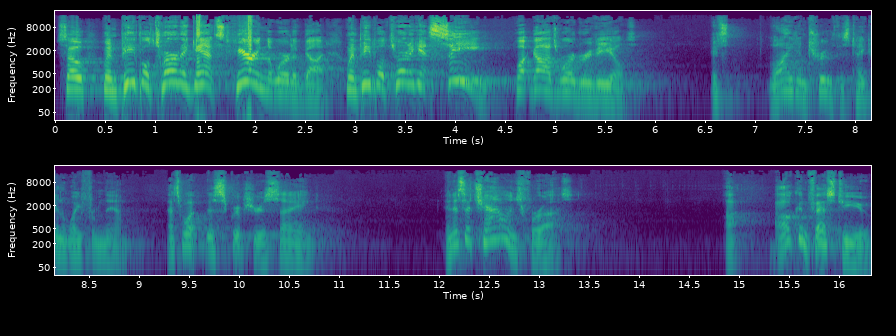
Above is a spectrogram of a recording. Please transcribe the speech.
So when people turn against hearing the Word of God, when people turn against seeing what God's Word reveals, it's light and truth is taken away from them. That's what this scripture is saying. And it's a challenge for us. I'll confess to you,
